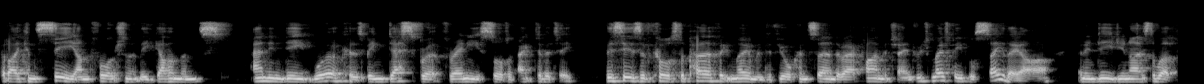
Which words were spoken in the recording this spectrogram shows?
But I can see, unfortunately, governments and indeed workers being desperate for any sort of activity. This is, of course, the perfect moment if you're concerned about climate change, which most people say they are, and indeed unites the world,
